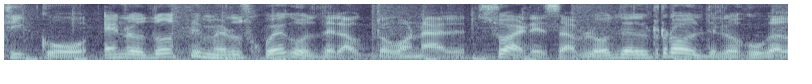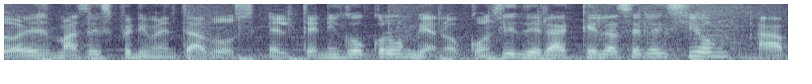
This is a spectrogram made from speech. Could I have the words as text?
Tico en los dos primeros juegos de la octogonal. Suárez habló del rol de los jugadores más experimentados. El técnico colombiano considera que la selección ha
